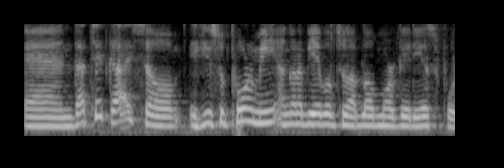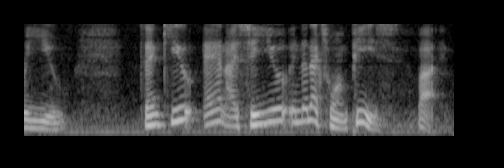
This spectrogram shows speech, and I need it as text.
And that's it guys, so if you support me, I'm gonna be able to upload more videos for you. Thank you, and I see you in the next one. Peace. Bye.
